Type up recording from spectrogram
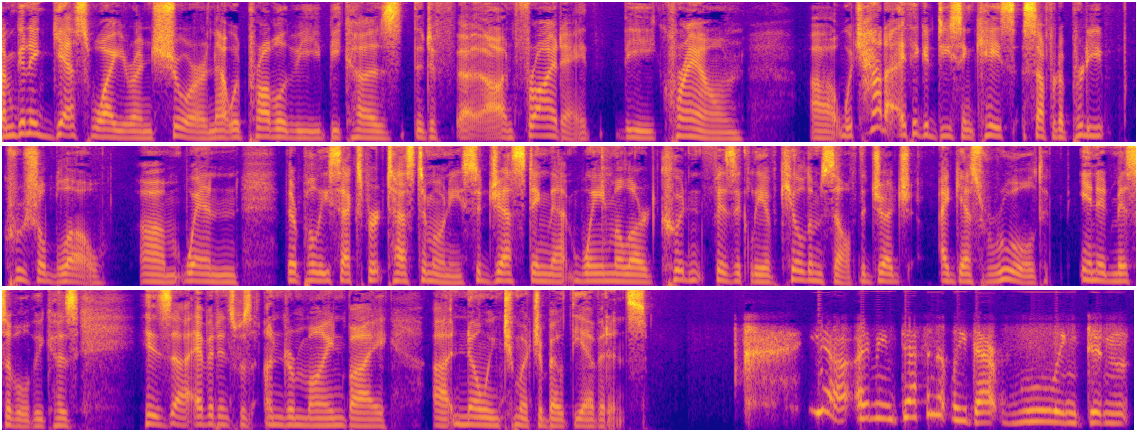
I'm going to guess why you're unsure, and that would probably be because the uh, on Friday the Crown, uh, which had I think a decent case, suffered a pretty crucial blow um, when their police expert testimony suggesting that Wayne Millard couldn't physically have killed himself. The judge, I guess, ruled inadmissible because his uh, evidence was undermined by uh, knowing too much about the evidence. Yeah, I mean, definitely that ruling didn't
